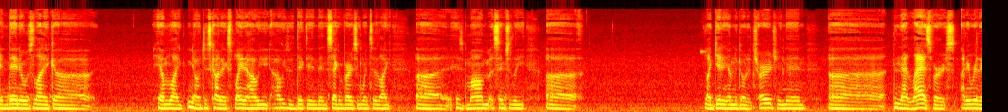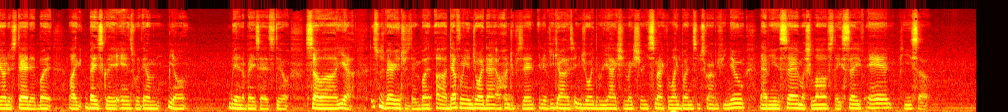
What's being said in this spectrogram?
and then it was like uh him like you know just kind of explaining how he how he was addicted and then second verse it went to like uh his mom essentially uh like getting him to go to church and then uh in that last verse I didn't really understand it but like basically it ends with him you know being a basehead still so uh yeah this was very interesting, but uh, definitely enjoyed that 100%. And if you guys enjoyed the reaction, make sure you smack the like button, subscribe if you're new. That being said, much love, stay safe, and peace out.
